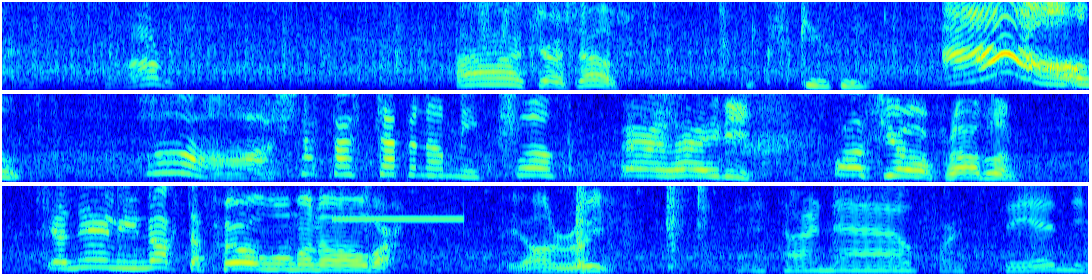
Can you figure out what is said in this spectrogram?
I'm sorry. Ah, it's yourself. Excuse me. Ow! Oh, stop that stepping on me foot. Hey, eh, lady, what's your problem? You nearly knocked the poor woman over. Are you all right? Better now for seeing you.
